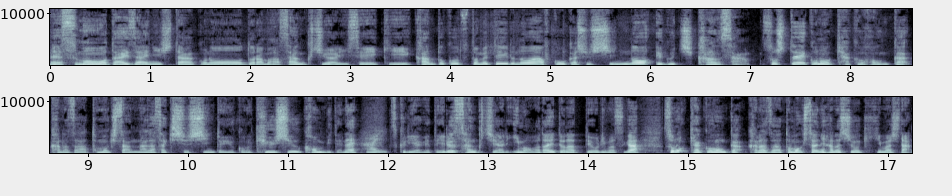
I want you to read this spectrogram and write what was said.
えー、相撲を題材にしたこのドラマサンクチュアリ聖域監督を務めているのは福岡出身の江口寛さん。そしてこの脚本家金沢智樹さん長崎出身というこの九州コンビでね、はい、作り上げているサンクチュアリ今話題となっておりますがその脚本家金沢智樹さんに話を聞きました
